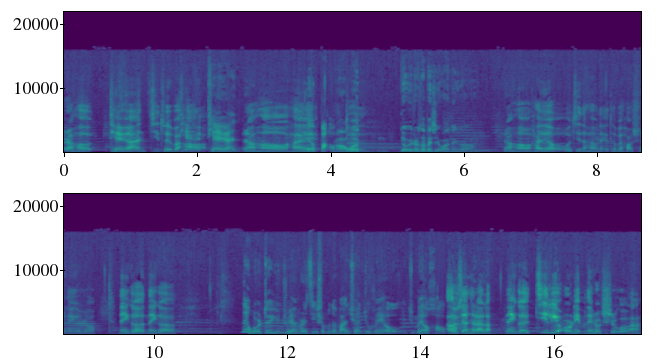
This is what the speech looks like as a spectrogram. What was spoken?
然后田园鸡脆堡，田田园然后还那个堡，啊，对我嗯有一阵儿特别喜欢那个，嗯，然后还有我记得还有哪个特别好吃？那个时候那个那个那会儿对吮指原味鸡什么的完全就没有就没有好哦，感。我想起来了，那个鸡柳儿你们那时候吃过吧？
